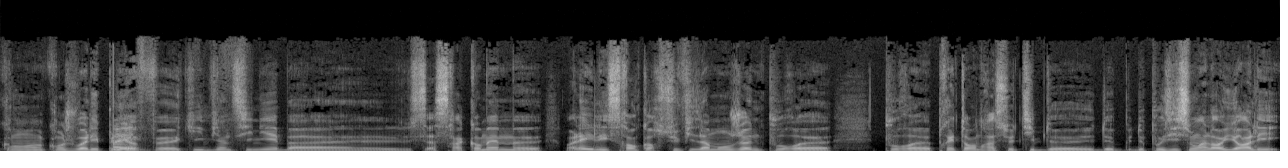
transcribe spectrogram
quand, quand, je vois les playoffs qu'il vient de signer, bah, ça sera quand même. voilà, il sera encore suffisamment jeune pour, pour prétendre à ce type de, de, de, position. Alors, il y aura les,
